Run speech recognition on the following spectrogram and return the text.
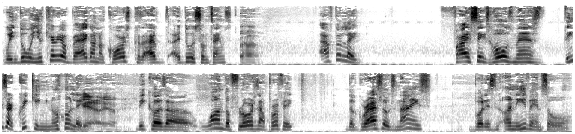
when do when you carry a bag on a course, because I I do it sometimes. Uh huh. After like five six holes, man, things are creaking, you know, like Yeah, yeah. because uh one the floor is not perfect, the grass looks nice, but it's uneven. So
